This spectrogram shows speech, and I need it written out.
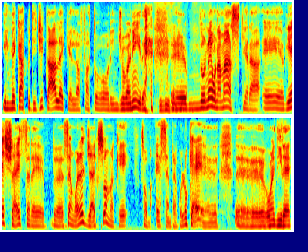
il make-up digitale che l'ha fatto ringiovanire, eh, non è una maschera e riesce a essere eh, Samuel L. Jackson che insomma è sempre quello che è, eh, eh, come dire,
